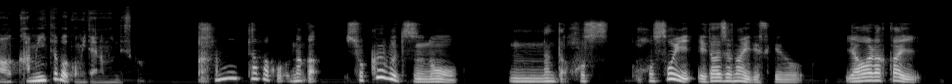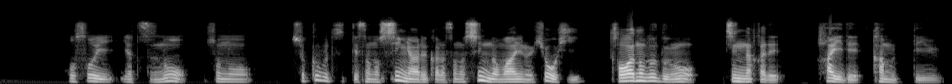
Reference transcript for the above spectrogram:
あ、紙タバコみたいなもんですか？紙タバコ、なんか植物の、んなんだ、細い枝じゃないですけど、柔らかい細いやつの、その植物ってその芯あるから、その芯の周りの表皮、皮の部分を口の中で剥いで噛むっていう。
